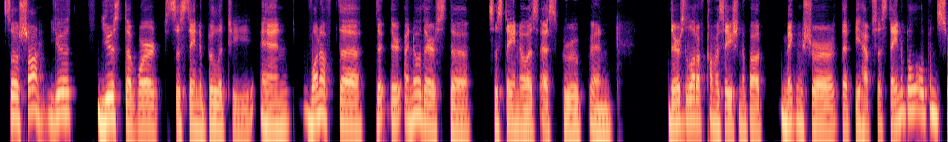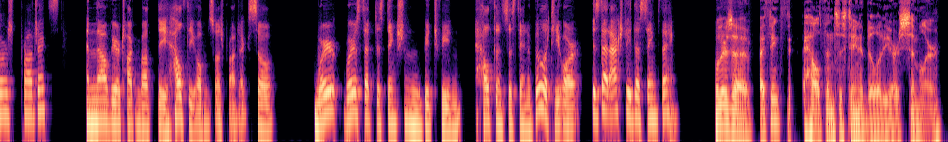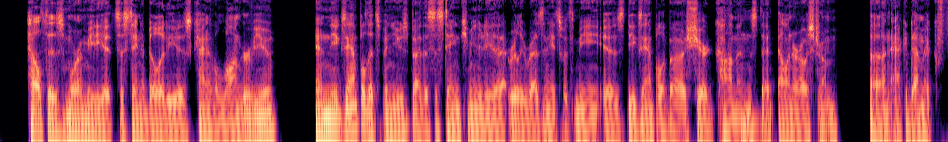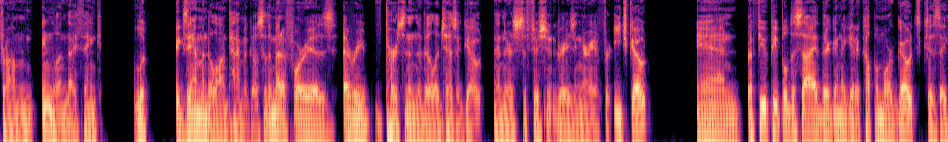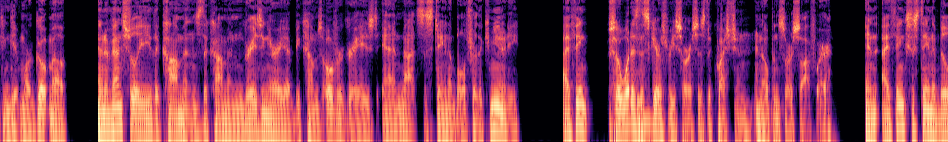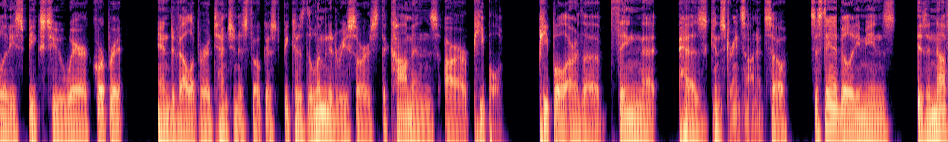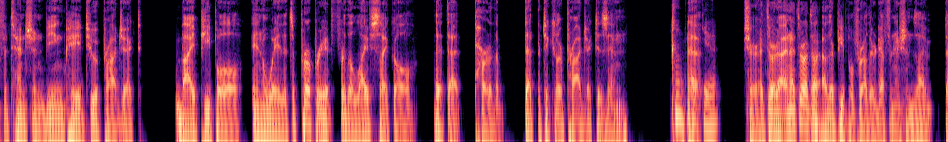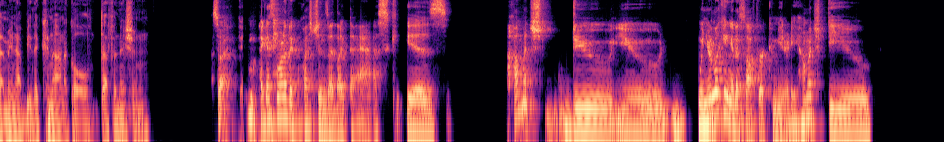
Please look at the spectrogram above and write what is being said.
So, Sean, you used the word sustainability, and one of the, the there, I know there's the Sustain OSS group, and there's a lot of conversation about making sure that we have sustainable open source projects. And now we are talking about the healthy open source projects. So, where where's that distinction between health and sustainability, or is that actually the same thing? Well, there's a, I think health and sustainability are similar. Health is more immediate, sustainability is kind of a longer view. And the example that's been used by the sustained community that really resonates with me is the example of a shared commons that Elinor Ostrom, uh, an academic from England, I think, looked examined a long time ago. So the metaphor is every person in the village has a goat and there's sufficient grazing area for each goat. And a few people decide they're going to get a couple more goats because they can get more goat milk. And eventually the commons, the common grazing area becomes overgrazed and not sustainable for the community. I think so. What is the mm-hmm. scarce resource is the question in open source software. And I think sustainability speaks to where corporate and developer attention is focused because the limited resource, the commons are people. People are the thing that has constraints on it. So sustainability means is enough attention being paid to a project by people in a way that's appropriate for the life cycle that that part of the that particular project is in. Thank now, you. Sure, I throw it out, and I throw it out to other people for other definitions. I that may not be the canonical definition. So I guess one of the questions I'd like to ask is how much do you when you're looking at a software community, how much do you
